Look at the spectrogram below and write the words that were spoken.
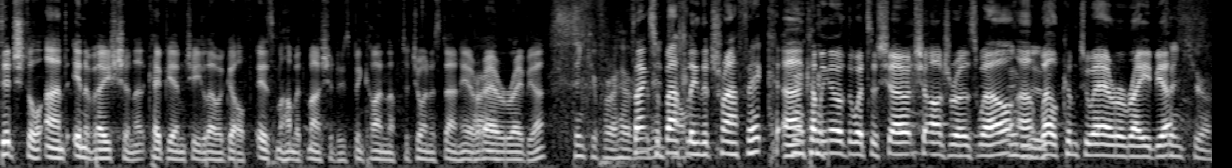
Digital and Innovation at KPMG Lower Gulf, is Mohammed Majid, who's been kind enough to join us down here at Air Arabia. Thank you for having Thanks me. Thanks for battling the traffic, uh, coming over the way to show at Sharjah as well. Uh, welcome to Air Arabia. Thank you.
